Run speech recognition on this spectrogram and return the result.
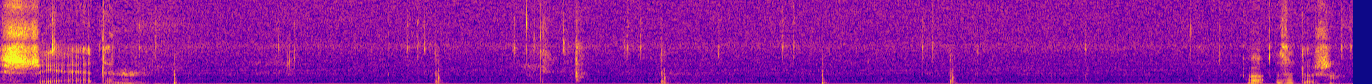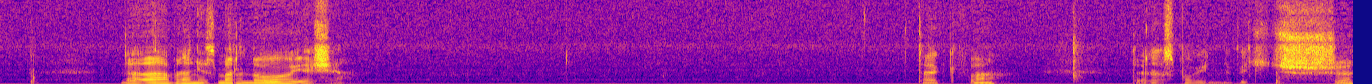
Jeszcze jeden. O, za dużo. Dobra, nie zmarnuje się. Tak, dwa. Teraz powinny być trzy.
